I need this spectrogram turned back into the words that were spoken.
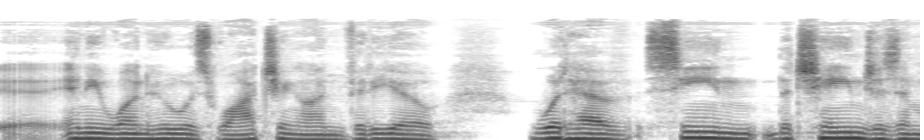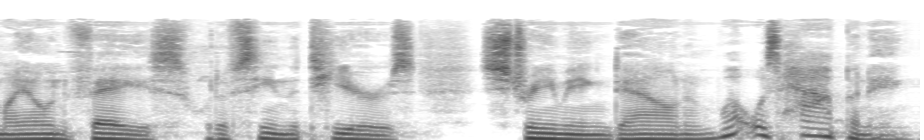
eh, anyone who was watching on video would have seen the changes in my own face, would have seen the tears streaming down. And what was happening?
